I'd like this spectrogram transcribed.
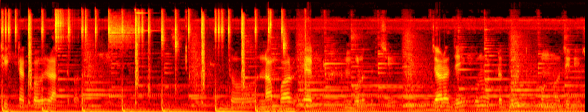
ঠিকঠাকভাবে রাখতে পারেন। তো নাম্বার এক আমি বলে দিচ্ছি, যারা যে কোনো একটা গুরুত্বপূর্ণ জিনিস,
